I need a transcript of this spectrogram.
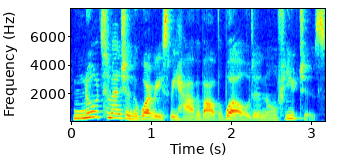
not to mention the worries we have about the world and our futures.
